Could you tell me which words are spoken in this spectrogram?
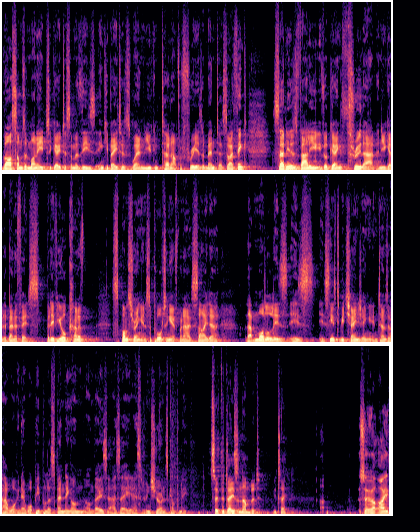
vast sums of money to go to some of these incubators when you can turn up for free as a mentor. So I think certainly there's value if you're going through that and you get the benefits. But if you're kind of sponsoring and supporting it from an outsider, that model is, is it seems to be changing in terms of how what you know what people are spending on, on those as a, a sort of insurance company. So the days are numbered, you'd say? So I,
